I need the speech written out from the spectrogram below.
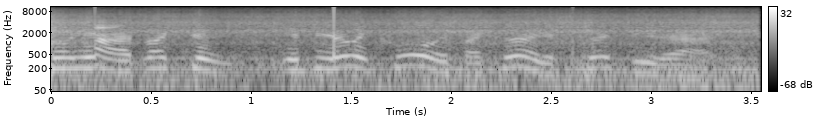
So yeah, I'd like to, it'd be really cool if I could, if I could do that.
